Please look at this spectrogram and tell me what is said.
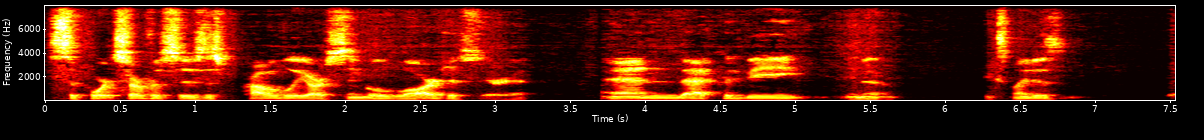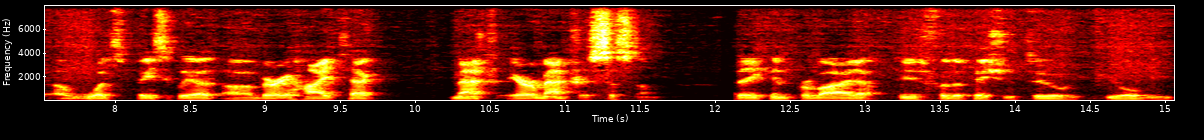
support surfaces is probably our single largest area. And that could be, you know, explained as uh, what's basically a, a very high tech mat- air mattress system. They can provide for the patient to, if you will, be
